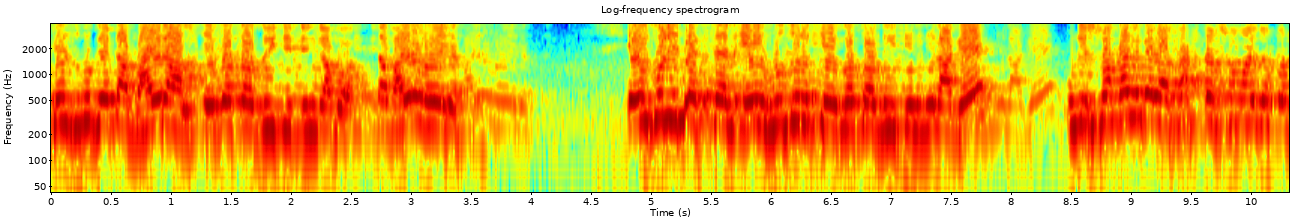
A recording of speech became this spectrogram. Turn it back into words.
ফেসবুকে এটা ভাইরাল। এই গত দুই তিন দিন যাবত এটা ভাইরাল হয়ে গেছে। এইগুলি দেখছেন, এই হুজুরকে গত দুই, তিন দিন আগে উনি সকালবেলা সাতটার সময় যখন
